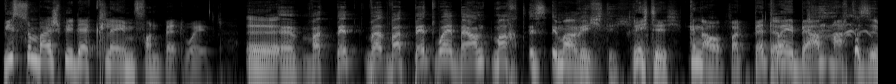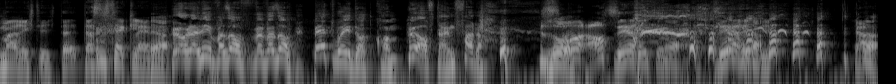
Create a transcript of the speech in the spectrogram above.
Wie ist zum Beispiel der Claim von Betway? Äh, Äh, was Bet, Betway Bernd macht, ist immer richtig. Richtig, genau. Was Betway Ja. Bernd macht, ist immer richtig. Da- Das ist der Claim. Ja. Oder nee, pass auf, pass auf, Betway.com. Hör auf deinen Vater. So, So. auch sehr richtig. Sehr richtig. Ja.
